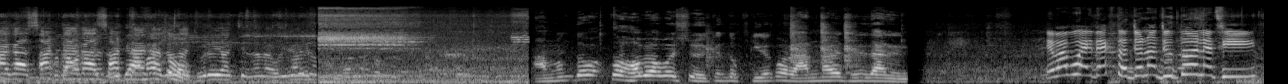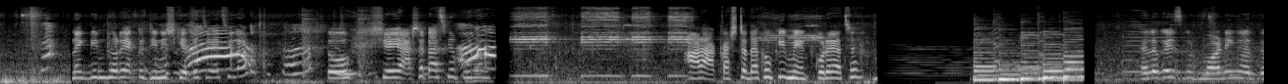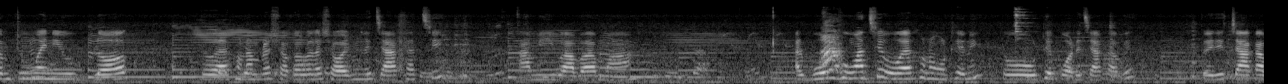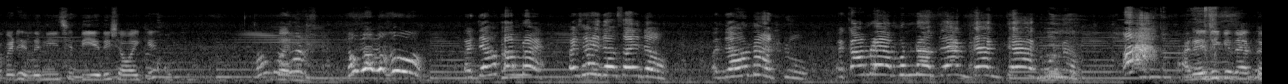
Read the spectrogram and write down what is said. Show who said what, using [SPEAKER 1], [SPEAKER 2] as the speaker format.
[SPEAKER 1] টাকা ষাট টাকা ষাট টাকা ঝরে যাচ্ছে দাদা
[SPEAKER 2] আনন্দ তো হবে অবশ্যই কিন্তু কীরকম রান্না হবে সেটা জানি না।
[SPEAKER 3] এ বাবু এই দেখ তোর জন্য জুতো এনেছি। অনেকদিন ধরে একটা জিনিস খেতে চেয়েছিলাম তো সেই আশাটা আজকে পূরণ আর আকাশটা দেখো কি মেঘ করে আছে। Hello guys good morning welcome to my new blog তো এখন আমরা সকালবেলা সবাই মিলে চা খাচ্ছি। আমি বাবা মা আর বোন ঘুমাচ্ছে ও এখনও ওঠেনি তো উঠে পরে চা খাবে। তো এই যে চা কাপে ঢেলে নিয়েছি দিয়ে দিই সবাইকে। আর এদিকে দেখো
